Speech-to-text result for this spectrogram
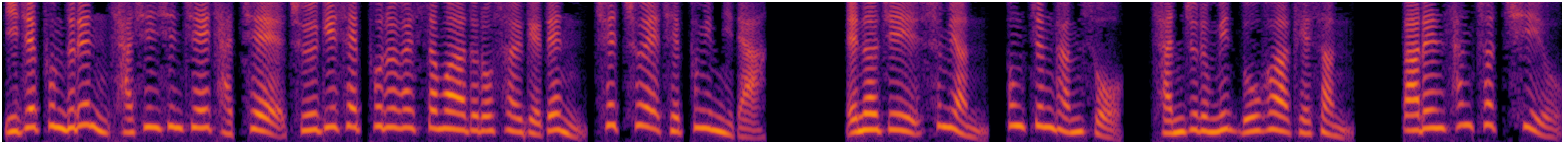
이 제품들은 자신 신체 자체 줄기 세포를 활성화하도록 설계된 최초의 제품입니다. 에너지, 수면, 통증 감소, 잔주름 및 노화 개선, 빠른 상처 치유,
